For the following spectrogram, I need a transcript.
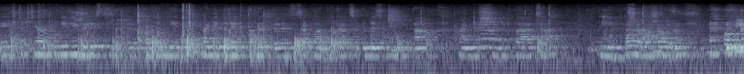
Ja jeszcze chciałam powiedzieć, że jest e, ode mnie Pani Dyrektor e, z Zakładu Pracy MSWiA, Pani Filip Beata i przełożona, Powitaj,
